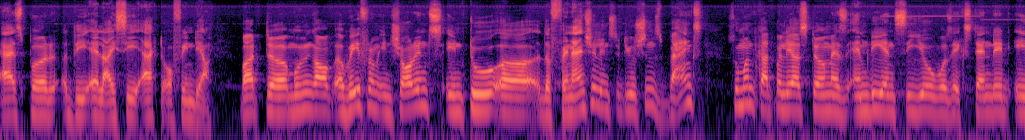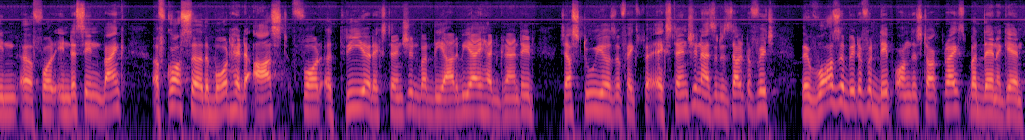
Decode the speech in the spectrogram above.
as per the LIC Act of India. But uh, moving away from insurance into uh, the financial institutions, banks, Sumant Kathpalia's term as MD and CEO was extended in uh, for IndusInd Bank. Of course, uh, the board had asked for a three-year extension, but the RBI had granted just two years of ex extension, as a result of which there was a bit of a dip on the stock price. But then again,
